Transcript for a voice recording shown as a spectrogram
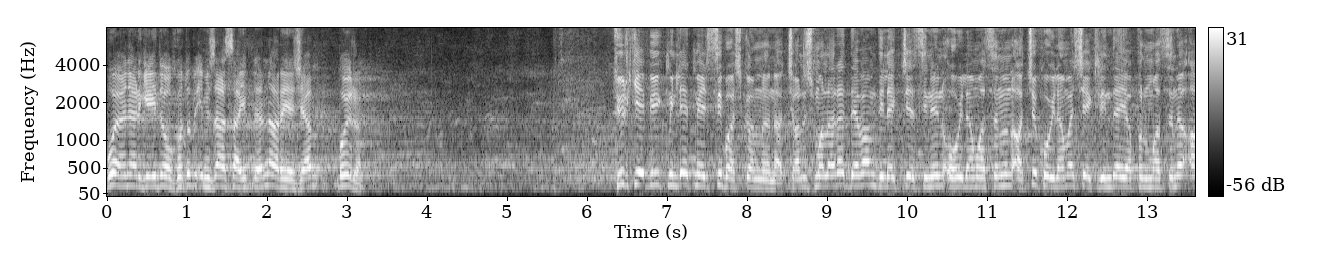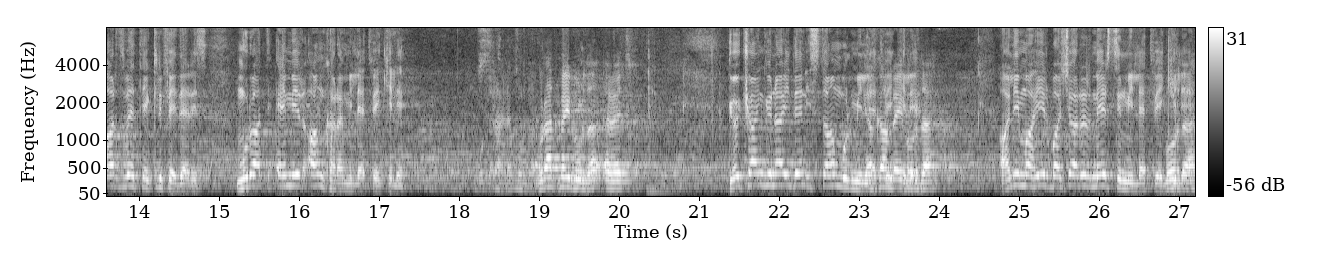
Bu önergeyi de okutup imza sahiplerini arayacağım. Buyurun. Türkiye Büyük Millet Meclisi Başkanlığına çalışmalara devam dilekçesinin oylamasının açık oylama şeklinde yapılmasını arz ve teklif ederiz. Murat Emir Ankara Milletvekili. Murat Bey burada. Evet. Gökhan Günaydın İstanbul Gökhan Milletvekili. Bey burada. Ali Mahir Başarır Mersin Milletvekili. Burada.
